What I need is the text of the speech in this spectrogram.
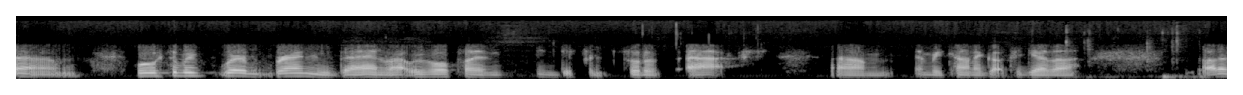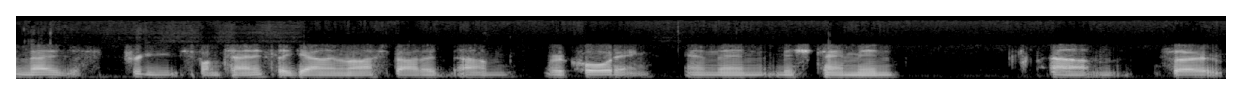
um, well, so we we're a brand new band, right? We've all played in, in different sort of acts, um, and we kind of got together. I don't know, just pretty spontaneously. Galen and I started um, recording, and then Mish came in. Um, so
